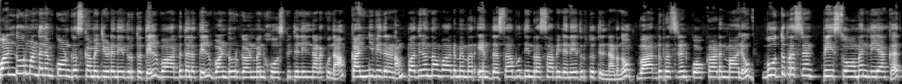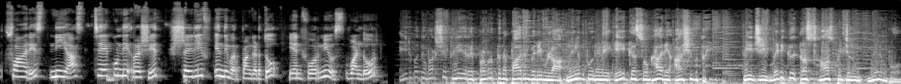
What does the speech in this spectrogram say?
Wandoor മണ്ഡലം കോൺഗ്രസ് കമ്മിറ്റിയുടെ നേതൃത്വത്തിൽ വാർഡ് തലത്തിൽ വണ്ടൂർ ഗവൺമെന്റ് ഹോസ്പിറ്റലിൽ നടക്കുന്ന കഞ്ഞി വിതരണം പതിനൊന്നാം വാർഡ് മെമ്പർ എം ദസാബുദ്ദീൻ റസാബിന്റെ നേതൃത്വത്തിൽ നടന്നു. Ward president Kokkadan Manu booth president P Soman Liyaqath Faris Niyas Chekkunni Rasheed Sherif എന്നിവർ പങ്കെടുത്തു. N four news Wandoor. ഇരുപത് വർഷത്തിലേറെ പ്രവർത്തന പാരമ്പര്യമുള്ള നിലമ്പൂരിലെ ഏക സ്വകാര്യ ആശുപത്രി പി ജി മെഡിക്കൽ ട്രസ്റ്റ് ഹോസ്പിറ്റലും നിലമ്പൂർ.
